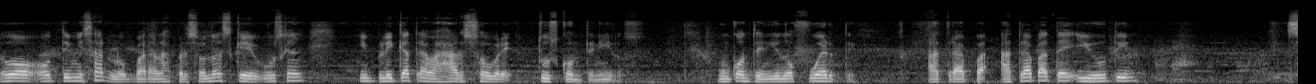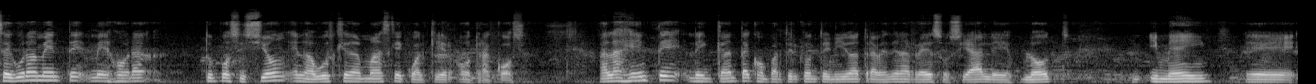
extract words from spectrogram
o optimizarlo para las personas que buscan implica trabajar sobre tus contenidos. Un contenido fuerte, atrapa, atrápate y útil, seguramente mejora tu posición en la búsqueda más que cualquier otra cosa. A la gente le encanta compartir contenido a través de las redes sociales, blogs, email, eh,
